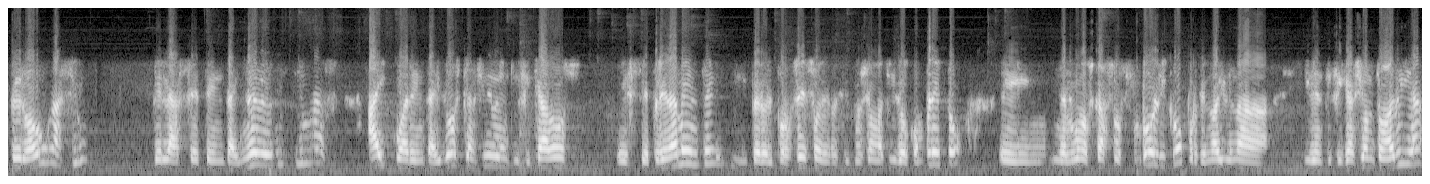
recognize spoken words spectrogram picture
pero aún así, de las 79 víctimas, hay 42 que han sido identificados este, plenamente, pero el proceso de restitución ha sido completo, en, algunos casos simbólico, porque no hay una identificación todavía,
